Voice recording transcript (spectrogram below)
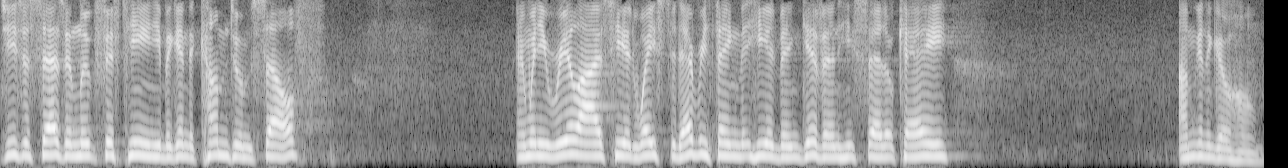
Jesus says in Luke 15, he began to come to himself. And when he realized he had wasted everything that he had been given, he said, Okay, I'm going to go home.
